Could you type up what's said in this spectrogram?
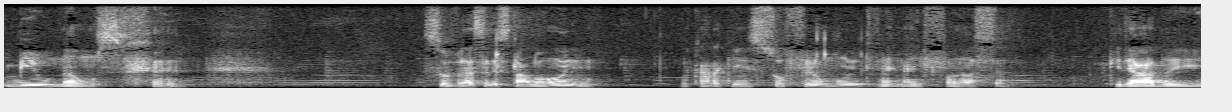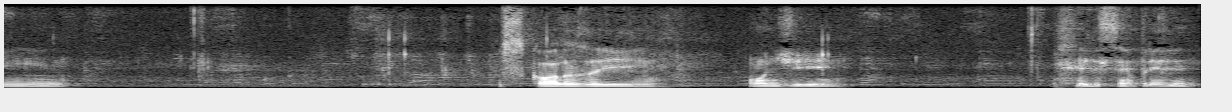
mil nãos. Sylvester Stallone, um cara que sofreu muito, na infância, criado aí em escolas aí onde ele sempre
